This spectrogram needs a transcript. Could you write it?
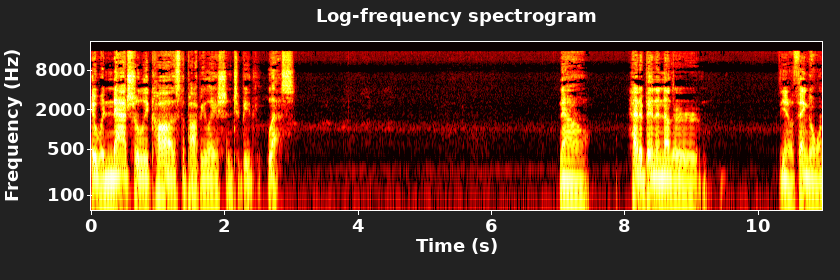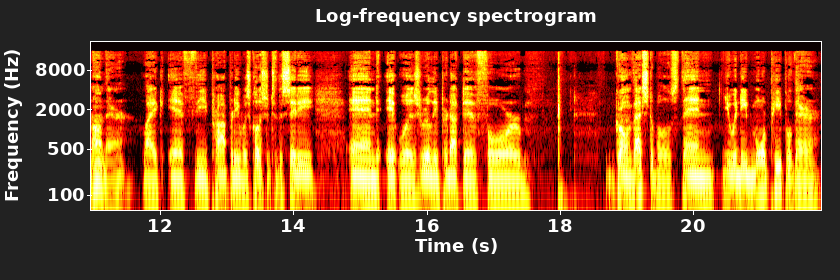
It would naturally cause the population to be less. Now, had it been another, you know, thing going on there, like if the property was closer to the city and it was really productive for growing vegetables, then you would need more people there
